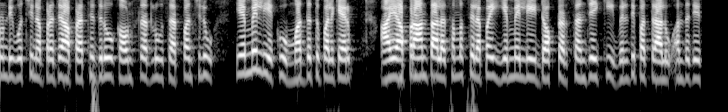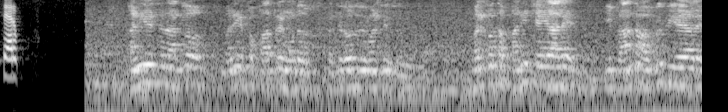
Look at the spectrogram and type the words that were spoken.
నుండి వచ్చిన ప్రజా ప్రతినిధులు కౌన్సిలర్లు సర్పంచ్లు ఎమ్మెల్యేకు మద్దతు పలికారు. ఆయా ప్రాంతాల సమస్యలపై ఎమ్మెల్యే డాక్టర్ సంజయ్కి వినతిపత్రాలు అందజేశారు. పనిచేసే దాంట్లో మరి యొక్క పాత్ర ఉండదు. ప్రతిరోజు విమర్శించడం. మరి కొంత పని చేయాలి ఈ ప్రాంతం అభివృద్ధి చేయాలి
